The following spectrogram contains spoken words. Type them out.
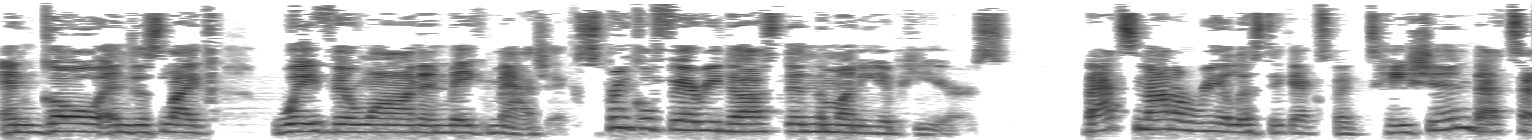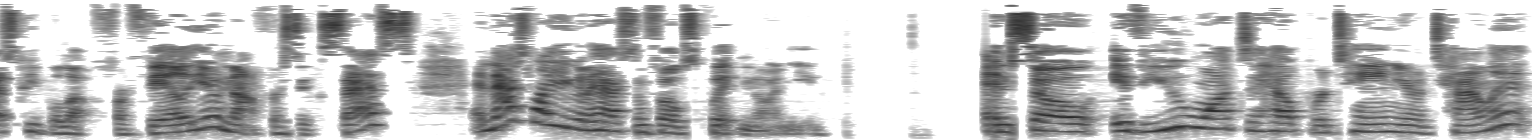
and go and just like wave their wand and make magic. Sprinkle fairy dust and the money appears. That's not a realistic expectation. That sets people up for failure, not for success. And that's why you're going to have some folks quitting on you. And so if you want to help retain your talent,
